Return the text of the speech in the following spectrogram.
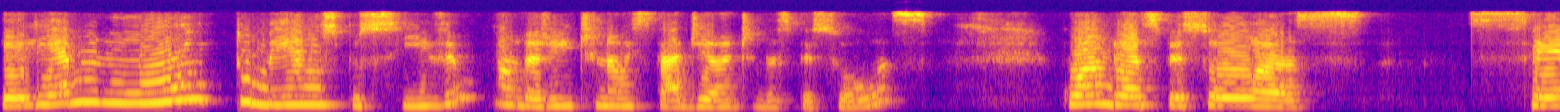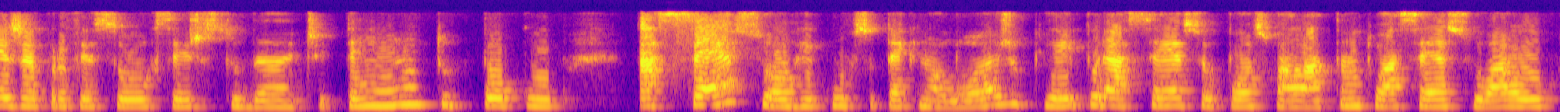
ele é muito menos possível quando a gente não está diante das pessoas, quando as pessoas, seja professor, seja estudante, têm muito pouco acesso ao recurso tecnológico, e aí por acesso eu posso falar tanto acesso ao,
